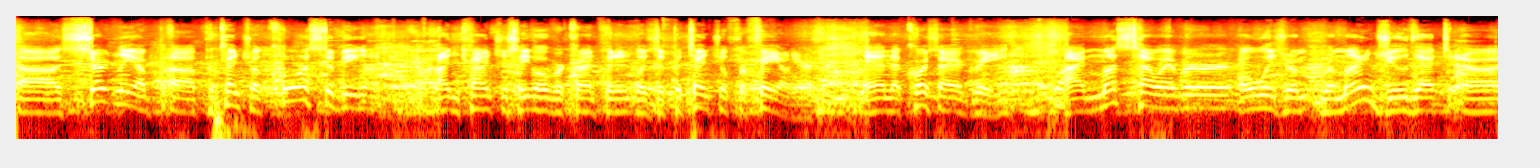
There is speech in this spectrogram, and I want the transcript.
uh, certainly a, a potential cost of being unconsciously overconfident was the potential for failure, and of course I agree. I must, however, always rem- remind you that uh,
